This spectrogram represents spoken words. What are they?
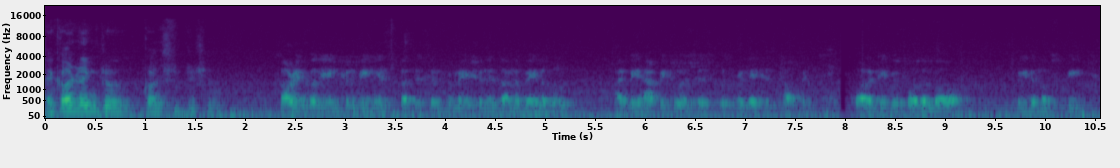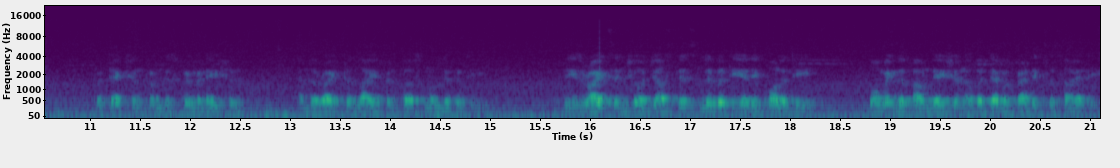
according to Constitution? Sorry for the inconvenience, but this information is unavailable. I'd be happy to assist with related topics. Equality before the law, freedom of speech, protection from discrimination, and the right to life and personal liberty. These rights ensure justice, liberty, and equality, forming the foundation of a democratic society.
